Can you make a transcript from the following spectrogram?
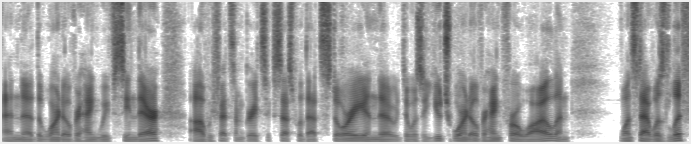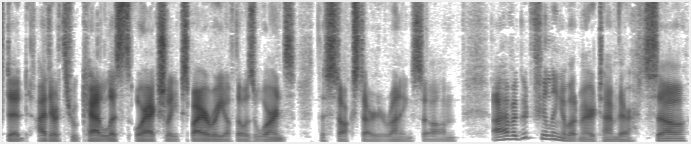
and uh, the warrant overhang we've seen there. Uh, we've had some great success with that story, and there, there was a huge warrant overhang for a while, and once that was lifted, either through catalysts or actually expiry of those warrants, the stock started running. So um, I have a good feeling about Maritime there. So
